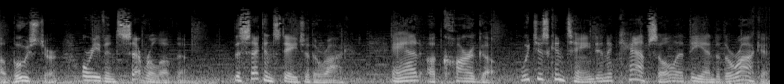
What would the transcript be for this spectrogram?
a booster, or even several of them, the second stage of the rocket, and a cargo, which is contained in a capsule at the end of the rocket.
